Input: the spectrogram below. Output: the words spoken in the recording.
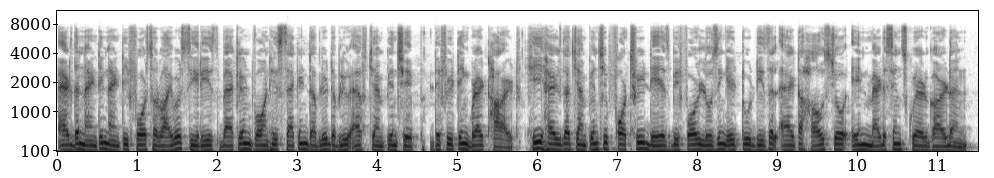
At the 1994 Survivor Series, Backlund won his second WWF Championship, defeating Bret Hart. He held the championship for three days before losing it to Diesel at a house show in Madison Square Garden.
